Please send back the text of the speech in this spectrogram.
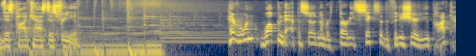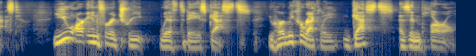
this podcast is for you. Hey everyone, welcome to episode number 36 of the Fiduciary You podcast. You are in for a treat with today's guests. You heard me correctly, guests as in plural.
